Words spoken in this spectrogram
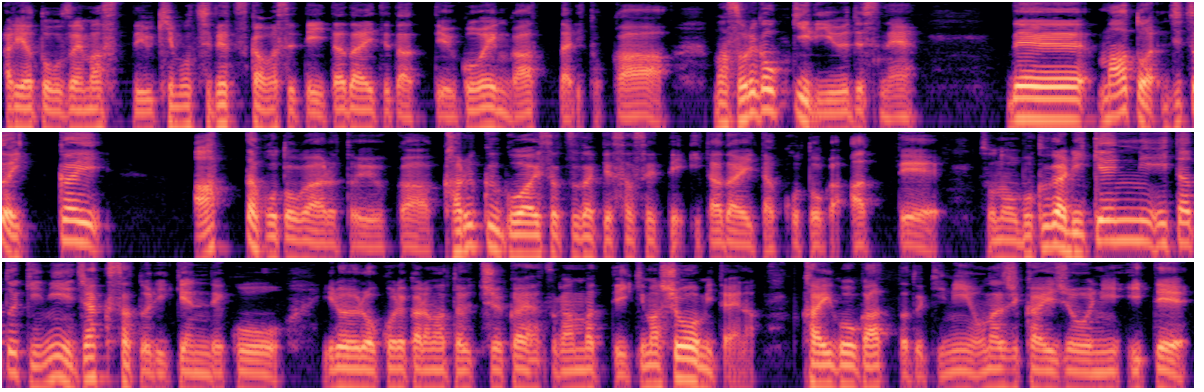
ありがとうございますっていう気持ちで使わせていただいてたっていうご縁があったりとか、まあそれが大きい理由ですね。で、まああとは実は一回会ったことがあるというか、軽くご挨拶だけさせていただいたことがあって、その僕が理研にいた時に JAXA と理研でこう、いろいろこれからまた宇宙開発頑張っていきましょうみたいな会合があった時に同じ会場にいて、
